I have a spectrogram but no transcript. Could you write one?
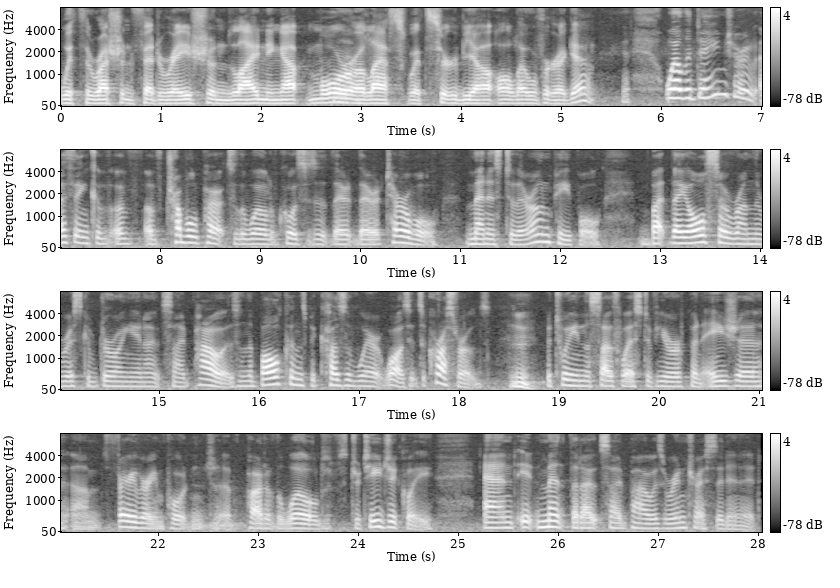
with the Russian Federation lining up more yeah. or less with Serbia all over again. Yeah. Well, the danger, I think, of, of, of, troubled parts of the world, of course, is that they're, they're a terrible menace to their own people, but they also run the risk of drawing in outside powers. And the Balkans, because of where it was, it's a crossroads mm. between the southwest of Europe and Asia, um, very, very important uh, part of the world strategically. And it meant that outside powers were interested in it.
